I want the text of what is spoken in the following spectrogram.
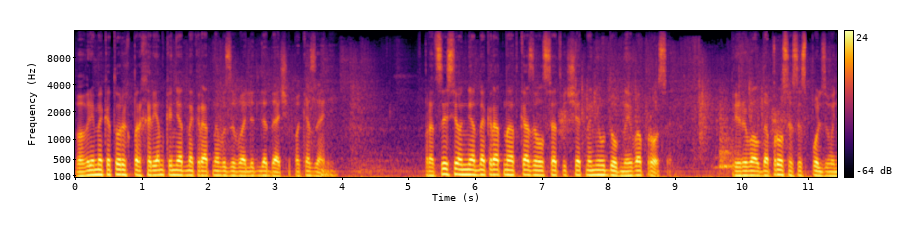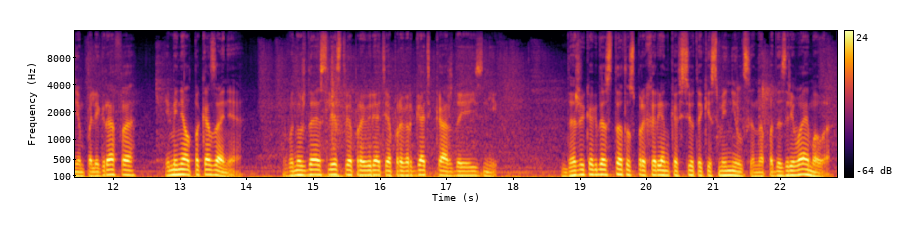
во время которых Прохоренко неоднократно вызывали для дачи показаний. В процессе он неоднократно отказывался отвечать на неудобные вопросы, прерывал допросы с использованием полиграфа и менял показания, вынуждая следствие проверять и опровергать каждое из них. Даже когда статус Прохоренко все-таки сменился на подозреваемого –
